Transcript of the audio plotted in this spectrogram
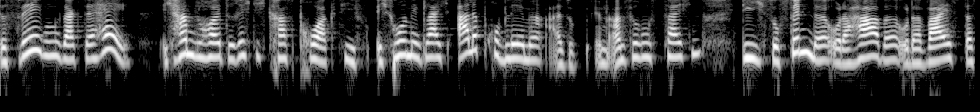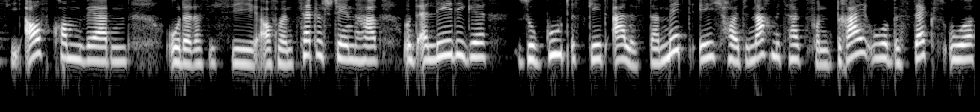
Deswegen sagt er, hey, ich handle heute richtig krass proaktiv. Ich hole mir gleich alle Probleme, also in Anführungszeichen, die ich so finde oder habe oder weiß, dass sie aufkommen werden oder dass ich sie auf meinem Zettel stehen habe und erledige so gut es geht alles, damit ich heute Nachmittag von 3 Uhr bis 6 Uhr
